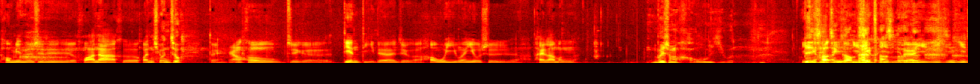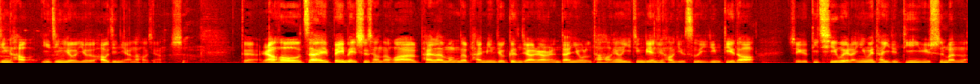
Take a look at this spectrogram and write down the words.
后面的是华纳和环球。环球。对，然后这个垫底的这个毫无疑问又是派拉蒙了。为什么毫无疑问？已经好，已经已经对，已已经已经好，已经有有好几年了，好像是。对，然后在北美市场的话，派拉蒙的排名就更加让人担忧了。他好像已经连续好几次已经跌到这个第七位了，因为他已经低于师门了。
